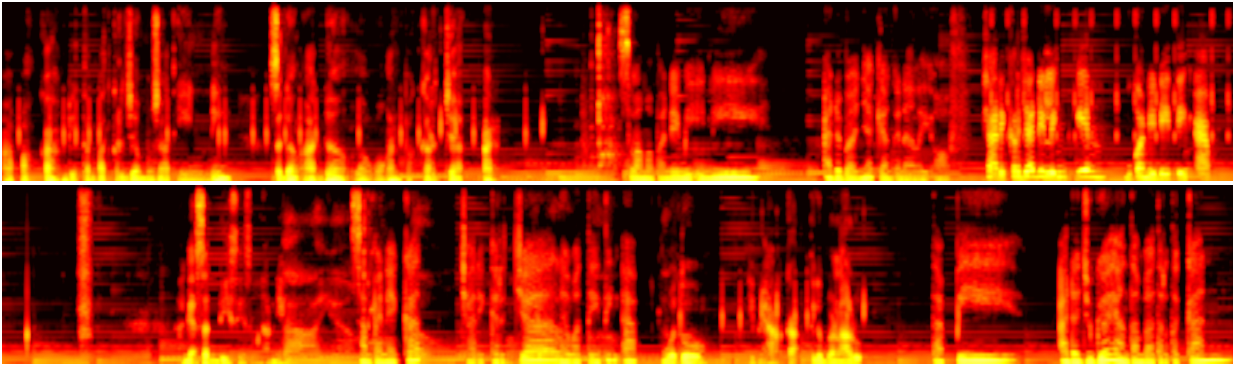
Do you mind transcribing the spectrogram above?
apakah di tempat kerjamu saat ini sedang ada lowongan pekerjaan? Selama pandemi ini, ada banyak yang kena layoff. Cari kerja di LinkedIn, bukan di dating app. Agak sedih sih sebenarnya. Sampai nekat cari kerja lewat dating app. Gue tuh di PHK 3 bulan lalu. Tapi ada juga yang tambah tertekan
